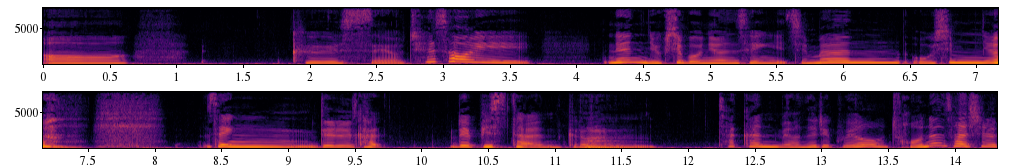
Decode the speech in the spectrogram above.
어 글쎄요 최서희는 65년생이지만 50년생들에 비슷한 그런 음. 착한 며느리고요. 저는 사실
